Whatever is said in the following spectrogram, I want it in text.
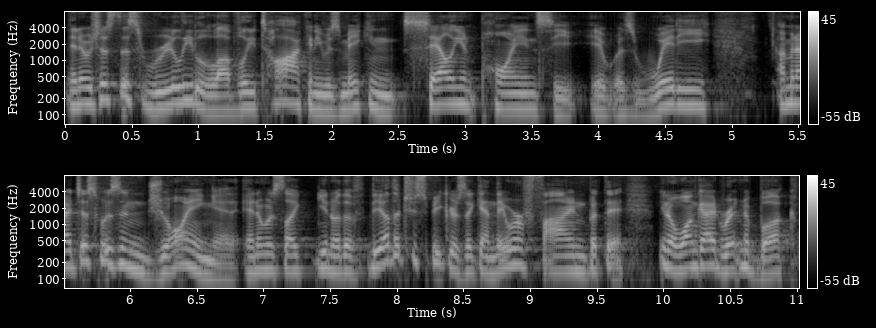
And it was just this really lovely talk. And he was making salient points. He, it was witty. I mean, I just was enjoying it. And it was like, you know, the, the other two speakers, again, they were fine, but they, you know, one guy had written a book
